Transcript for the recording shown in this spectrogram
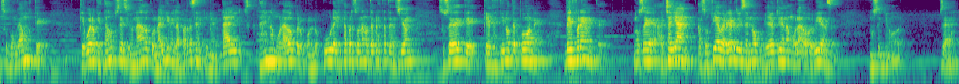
supongamos que, que, bueno, que estás obsesionado con alguien en la parte sentimental, estás enamorado pero con locura y esta persona no te presta atención, sucede que, que el destino te pone de frente no sé, a Chayanne, a Sofía Vergara y tú dices, no, porque ya estoy enamorado, olvídense. No, señor. O sea,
